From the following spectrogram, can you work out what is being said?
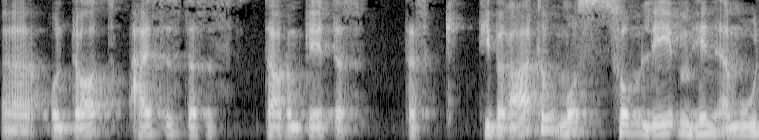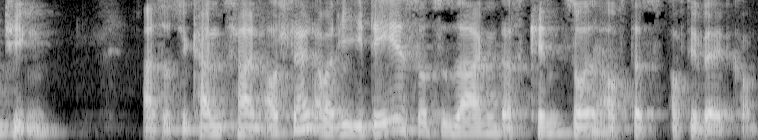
Äh, und dort heißt es, dass es darum geht, dass das, die Beratung muss zum Leben hin ermutigen. Also sie kann Zahlen ausstellen, aber die Idee ist sozusagen, das Kind soll auf, das, auf die Welt kommen.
